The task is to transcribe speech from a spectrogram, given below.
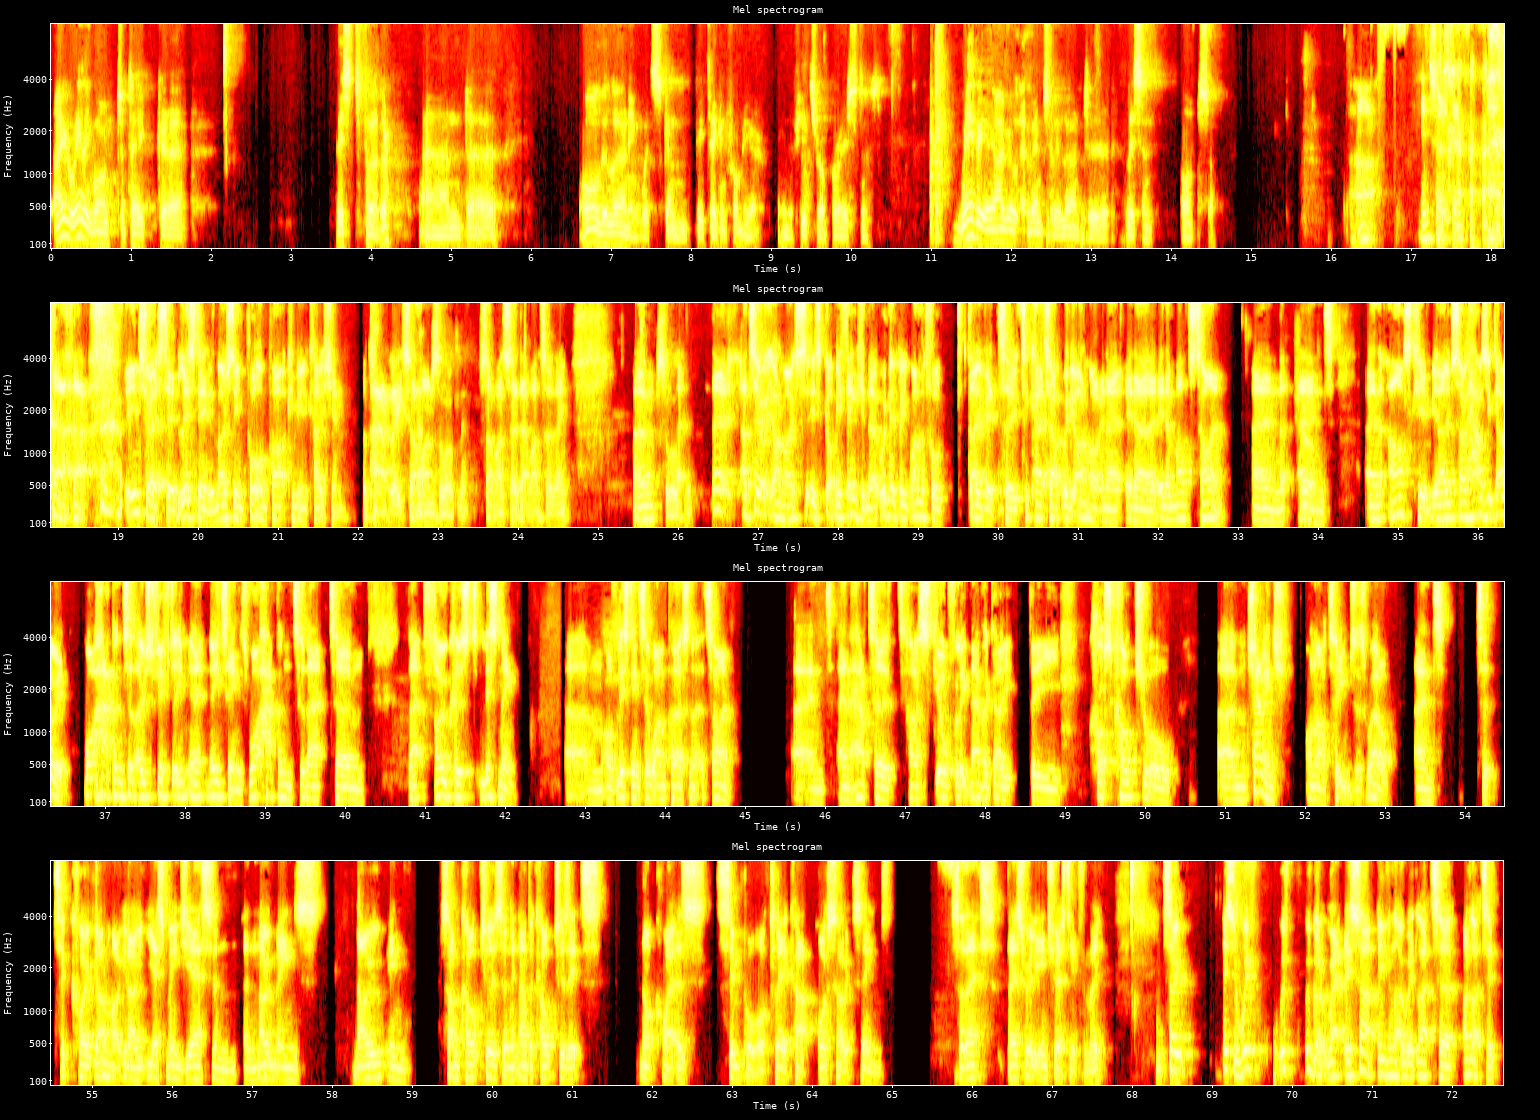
I really want to take uh, this further and uh, all the learning which can be taken from here in the future operations maybe I will eventually learn to listen also. Ah, interesting. interesting. Listening is the most important part of communication. Apparently, someone absolutely someone said that once. I think. Um, absolutely. Uh, I'll tell you what, it's, it's got me thinking that wouldn't it be wonderful, David, to, to catch up with Jarmo in a in a in a month's time and sure. and and ask him, you know, so how's it going? What happened to those 15 minute meetings? What happened to that, um, that focused listening um, of listening to one person at a time? And, and how to kind of skillfully navigate the cross cultural um, challenge on our teams as well. And to, to quote Jarmo, you know, yes means yes and, and no means no in some cultures, and in other cultures, it's not quite as simple or clear cut, or so it seems. So that's that's really interesting for me. So listen, we've we've we've got to wrap this up. Even though we'd like to, I'd like to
